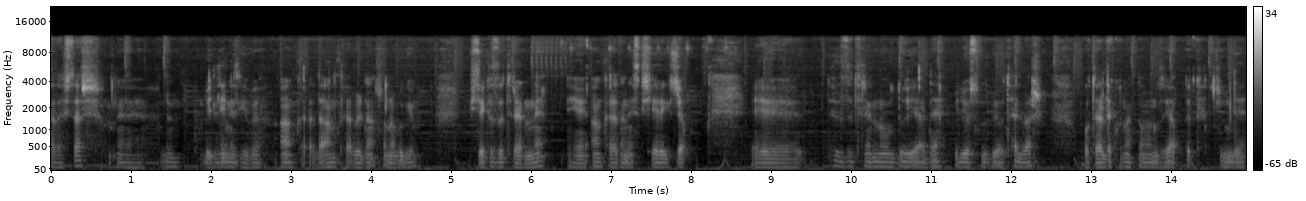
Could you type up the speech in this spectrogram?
arkadaşlar. Ee, dün bildiğiniz gibi Ankara'da Ankara birden sonra bugün yüksek hızlı trenle e, Ankara'dan Eskişehir'e gideceğim. Ee, hızlı trenin olduğu yerde biliyorsunuz bir otel var. Otelde konaklamamızı yaptık. Şimdi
